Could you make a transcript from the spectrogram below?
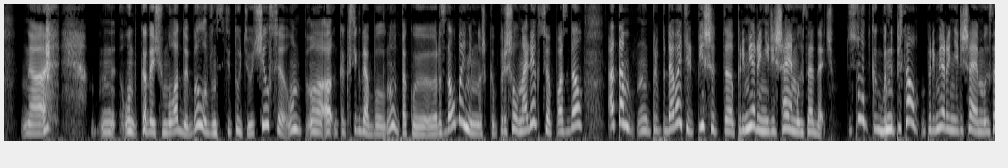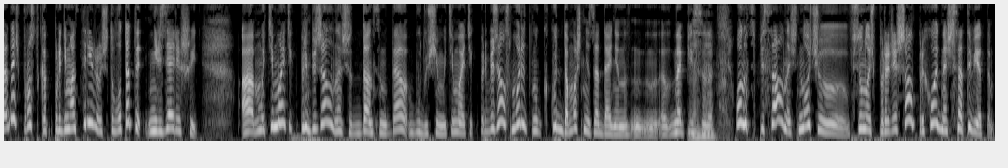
он когда еще молодой был, в институте учился, он, как всегда, был, ну, такой раздолбай немножко, пришел на лекцию, опоздал, а там преподаватель пишет примеры примеры нерешаемых задач. То есть, ну, вот как бы написал примеры нерешаемых задач, просто как продемонстрировать, что вот это нельзя решить. А математик прибежал, значит, Дансинг, да, будущий математик, прибежал, смотрит, ну, какое-то домашнее задание написано. Uh-huh. Он списал, значит, ночью, всю ночь прорешал, приходит, значит, с ответом.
